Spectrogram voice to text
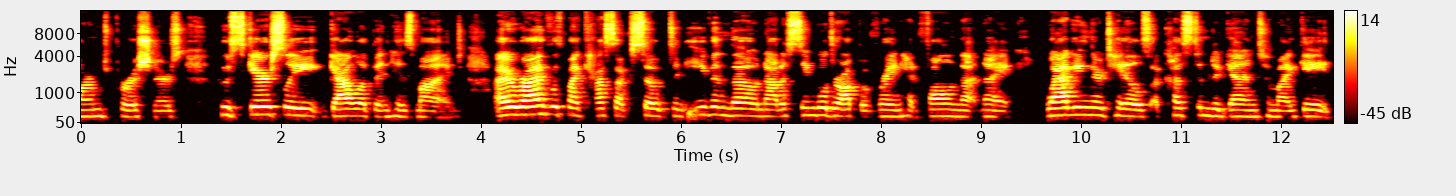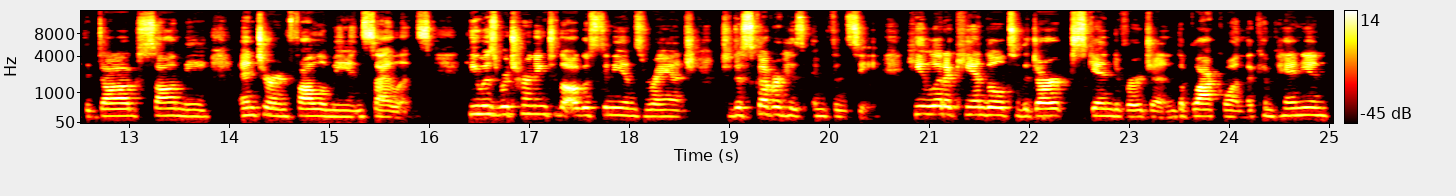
armed parishioners who scarcely gallop in his mind. I arrived with my cassock soaked, and even though not a single drop of rain had fallen that night, wagging their tails, accustomed again to my gait, the dogs saw me enter and follow me in silence. He was returning to the Augustinians' ranch to discover his infancy. He lit a candle to the dark skinned virgin, the black one, the companion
